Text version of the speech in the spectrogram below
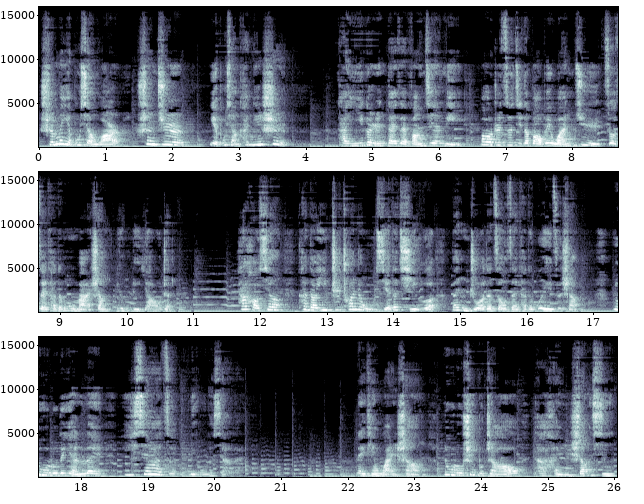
什么也不想玩，甚至也不想看电视。她一个人待在房间里，抱着自己的宝贝玩具，坐在她的木马上，用力摇着。他好像看到一只穿着舞鞋的企鹅，笨拙地走在他的柜子上。露露的眼泪一下子流了下来。那天晚上，露露睡不着，她很伤心。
